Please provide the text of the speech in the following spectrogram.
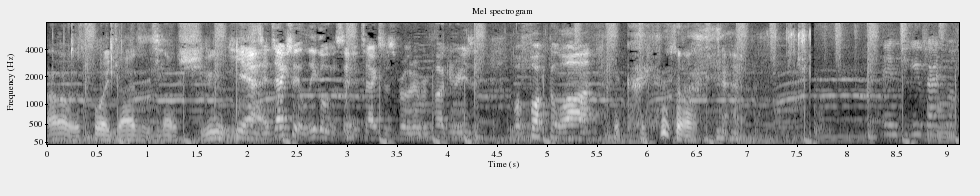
Oh, this boy drives with no shoes. Yeah, it's actually illegal in the state of Texas for whatever fucking reason. Well, fuck the law. The criminal. And do you guys want?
